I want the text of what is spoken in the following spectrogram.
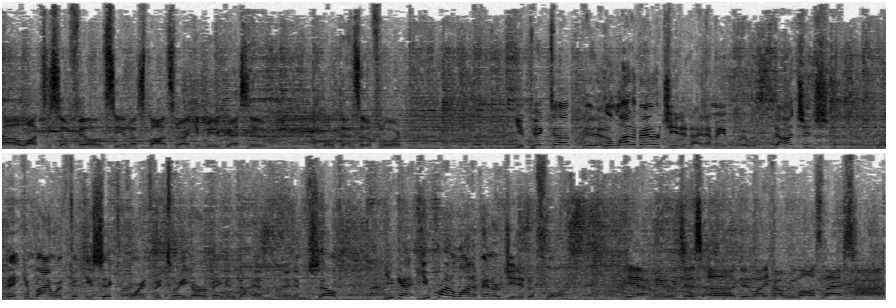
uh, watching some film, seeing the spots where I can be aggressive on both ends of the floor. You picked up a lot of energy tonight. I mean, Doncic, they combined with 56 points between Irving and, and, and, himself. You got you brought a lot of energy to the floor. Yeah, I mean, we just uh, didn't like how we lost last time,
